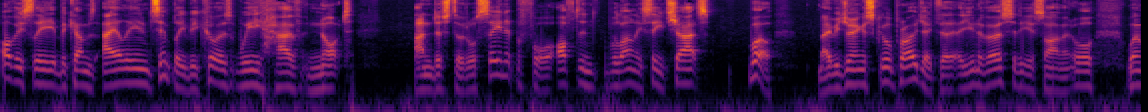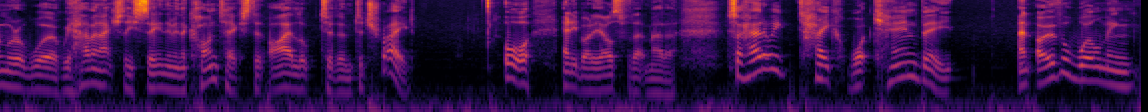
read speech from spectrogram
Obviously, it becomes alien simply because we have not understood or seen it before. Often we'll only see charts, well, maybe during a school project, a, a, university assignment, or when we're at work. We haven't actually seen them in the context that I look to them to trade. Or anybody else for that matter. So, how do we take what can be an overwhelming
